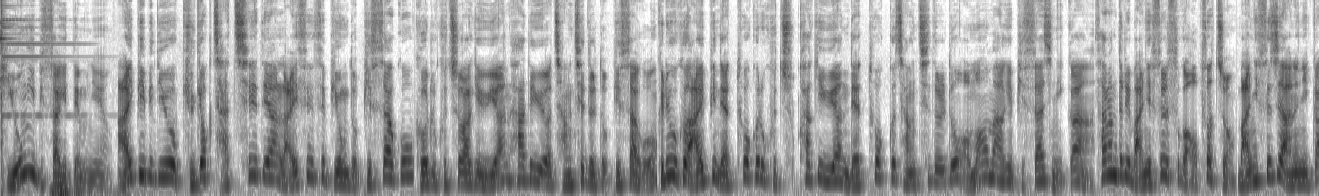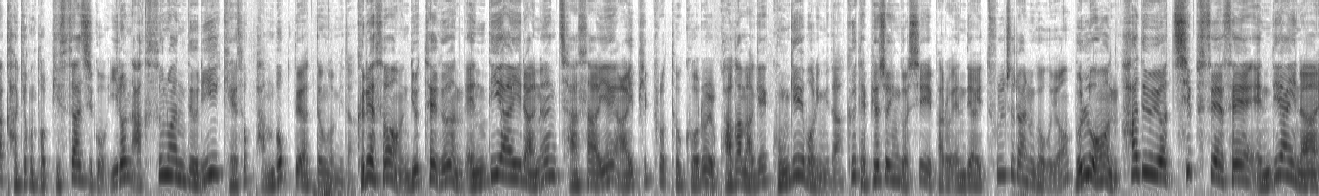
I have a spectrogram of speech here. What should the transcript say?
비용이 비싸기 때문이에요. IP 비디오 규격 자체 장치에 대한 라이센스 비용도 비싸고 그거를 구축하기 위한 하드웨어 장치들도 비싸고 그리고 그 IP 네트워크를 구축하기 위한 네트워크 장치들도 어마어마하게 비싸지니까 사람들이 많이 쓸 수가 없었죠. 많이 쓰지 않으니까 가격은 더 비싸지고 이런 악순환들이 계속 반복되었던 겁니다. 그래서 뉴텍은 NDI라는 자사의 IP 프로토콜을 과감하게 공개해 버립니다. 그 대표적인 것이 바로 NDI 툴즈라는 거고요. 물론 하드웨어 칩셋에 NDI나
